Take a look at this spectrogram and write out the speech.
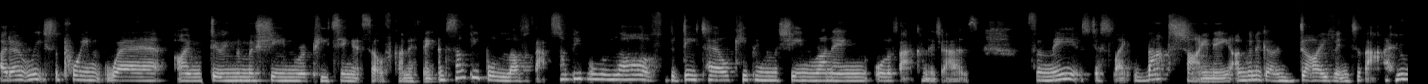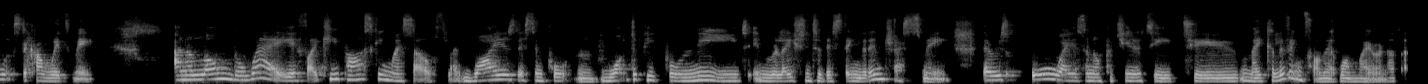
I don't reach the point where I'm doing the machine repeating itself kind of thing. And some people love that. Some people love the detail, keeping the machine running, all of that kind of jazz. For me, it's just like that's shiny. I'm going to go and dive into that. Who wants to come with me? And along the way, if I keep asking myself, like, why is this important? What do people need in relation to this thing that interests me? There is always an opportunity to make a living from it one way or another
